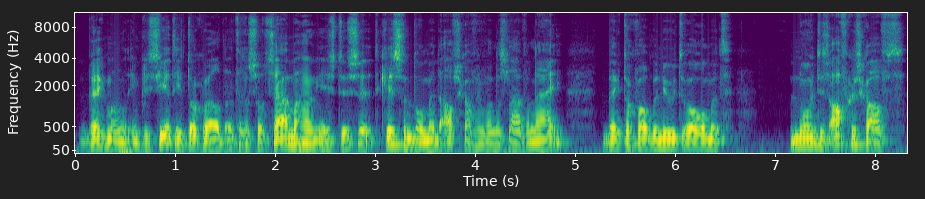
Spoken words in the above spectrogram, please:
Brechtman impliceert hier toch wel dat er een soort samenhang is tussen het christendom en de afschaffing van de slavernij. Dan ben ik toch wel benieuwd waarom het nooit is afgeschaft,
